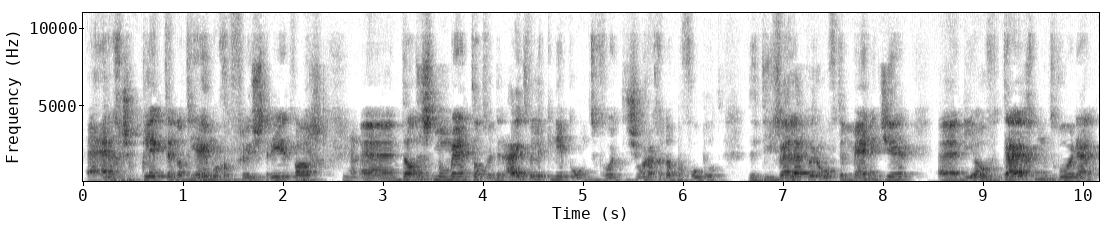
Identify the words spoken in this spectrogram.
ergens op klikt en dat hij helemaal gefrustreerd was. Ja, dat is het moment dat we eruit willen knippen om ervoor te zorgen dat bijvoorbeeld de developer of de manager die overtuigd moet worden,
